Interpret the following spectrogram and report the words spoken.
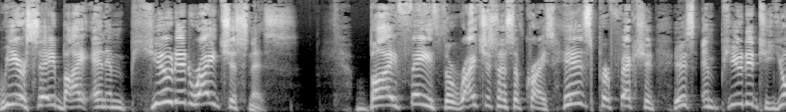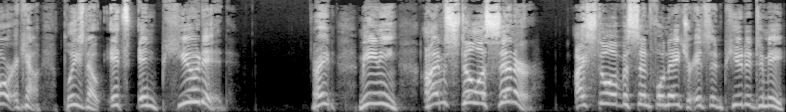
we are saved by an imputed righteousness by faith, the righteousness of Christ, his perfection is imputed to your account. Please note, it's imputed, right? Meaning I'm still a sinner. I still have a sinful nature. It's imputed to me.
